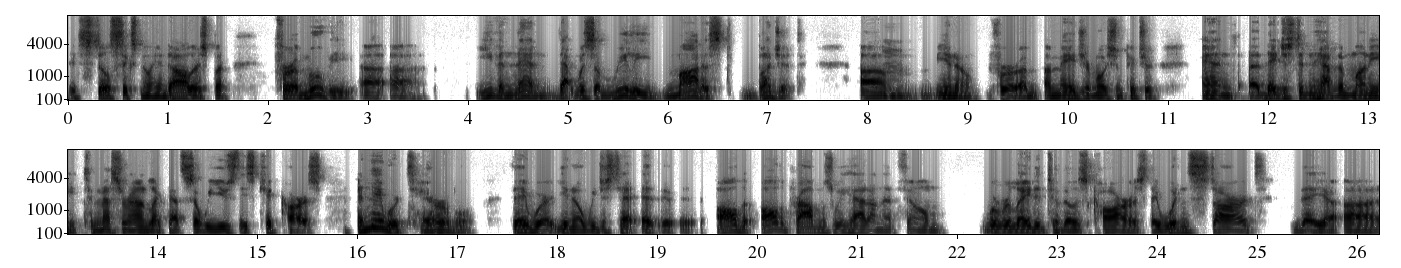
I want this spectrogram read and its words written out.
it's still six million dollars, but for a movie, uh, uh, even then, that was a really modest budget. Um, mm. You know, for a, a, major motion picture, and uh, they just didn't have the money to mess around like that. So we used these kit cars, and they were terrible. They were, you know, we just had uh, uh, all the all the problems we had on that film were related to those cars. They wouldn't start they uh, uh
